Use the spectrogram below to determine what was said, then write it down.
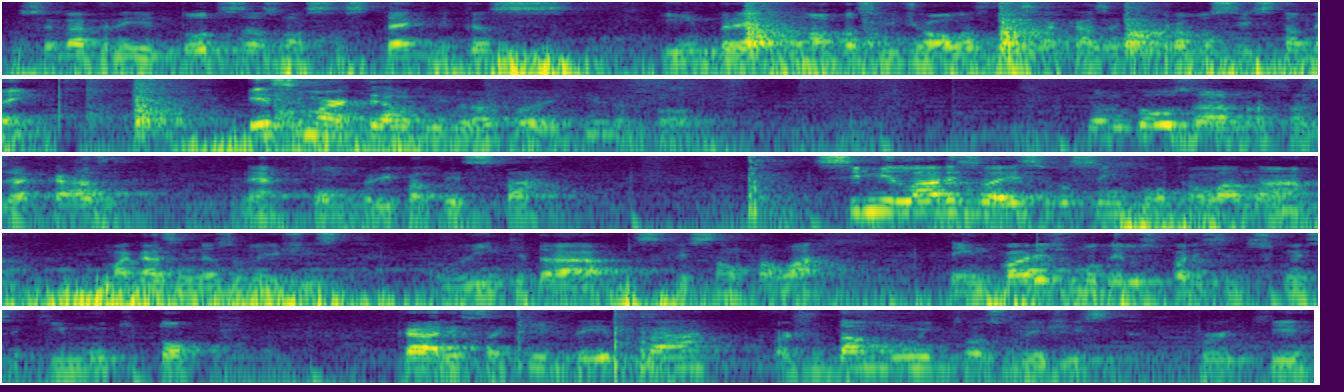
você vai aprender todas as nossas técnicas e em breve novas videoaulas dessa casa aqui para vocês também. Esse martelo vibratório aqui, pessoal, que eu estou usando para fazer a casa, né? Comprei para testar. Similares a esse você encontra lá na Magazine Azulejista. O link da descrição tá lá. Tem vários modelos parecidos com esse aqui, muito top. Cara, isso aqui veio para ajudar muito o azulejista, porque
